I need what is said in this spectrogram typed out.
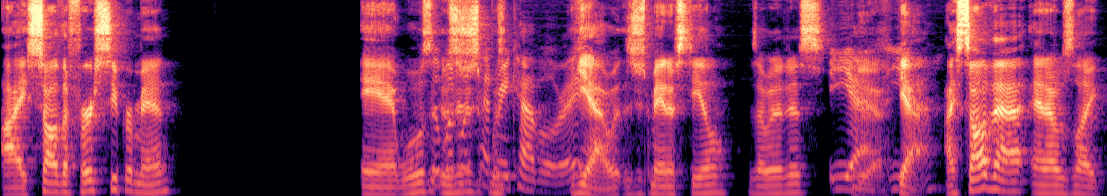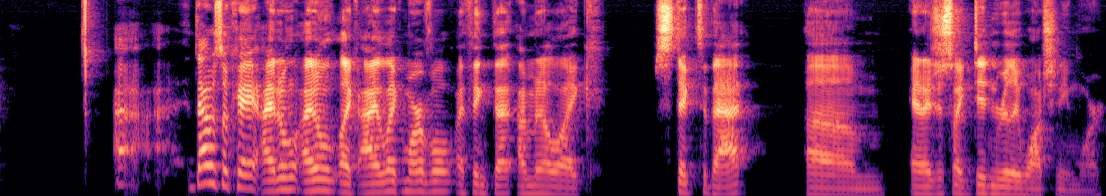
I saw the first Superman, and what was The it? one Was it just Henry was- Cavill, right? yeah? It was just Man of Steel. Is that what it is? Yeah. Yeah. Yeah. yeah i saw that and i was like I, that was okay i don't i don't like i like marvel i think that i'm gonna like stick to that um and i just like didn't really watch anymore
